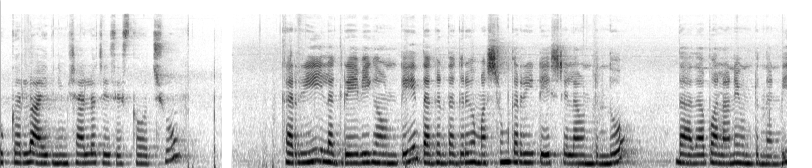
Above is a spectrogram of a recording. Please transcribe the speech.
కుక్కర్లో ఐదు నిమిషాల్లో చేసేసుకోవచ్చు. కర్రీ ఇలా గ్రేవీగా ఉంటే దగ్గర దగ్గరగా మష్రూమ్ కర్రీ టేస్ట్ ఎలా ఉంటుందో దాదాపు అలానే ఉంటుందండి.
